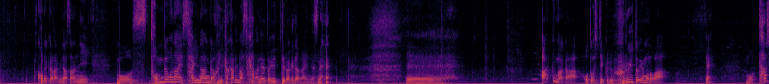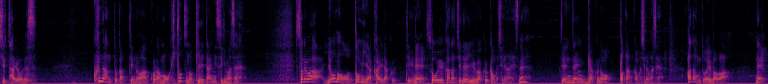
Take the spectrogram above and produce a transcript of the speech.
これから皆さんにもうとんでもない災難が降りかかりますからねと言ってるわけではないんですね。えー、悪魔が落としてくるふるいというものはねもう多種多様です。苦難とかっていうのはこれはもう一つの形態に過ぎません。それは世の富や快楽っていうねそういう形で誘惑かもしれないですね。全然逆のパターンかもしれません。アダムとエバはね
